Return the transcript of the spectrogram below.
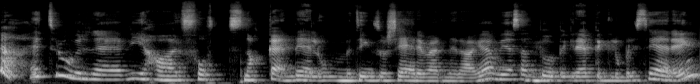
ja jeg tror uh, vi har fått snakka en del om ting som skjer i verden i dag. Vi har sett på mm. begrepet globalisering.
